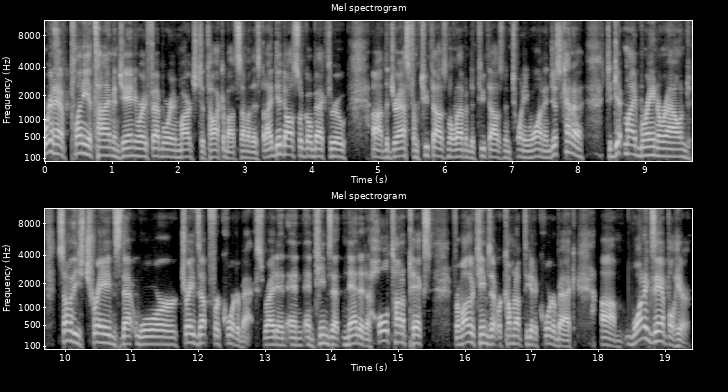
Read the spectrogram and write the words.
We're going to have plenty of time in January, February, March to talk about some of this. But I did also go back through uh, the drafts from 2011 to 2021 and just kind of to get my brain around some of these trades that were trades up for quarterbacks, right? And, and, and teams that netted a whole ton of picks from other teams that were coming up to get a quarterback. Um, one example here,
